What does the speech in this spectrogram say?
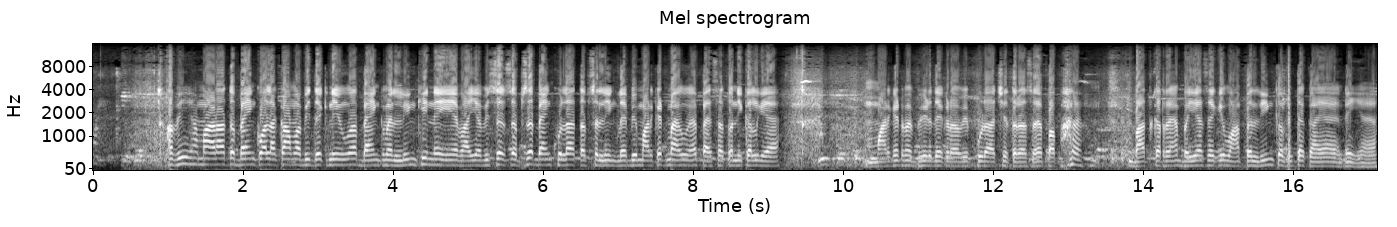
अभी हमारा तो बैंक वाला काम अभी देख नहीं हुआ बैंक में लिंक ही नहीं है भाई। अभी से सबसे बैंक खुला, तब से लिंक ले। अभी मार्केट में आए हुए हैं, पैसा तो निकल गया है। मार्केट में भीड़ देख रहा हूँ अभी पूरा अच्छी तरह से। पापा बात कर रहे हैं भैया से कि वहाँ पे लिंक अभी तक आया है, नहीं आया।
